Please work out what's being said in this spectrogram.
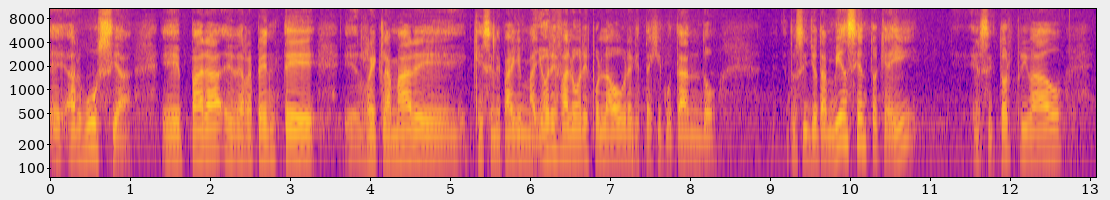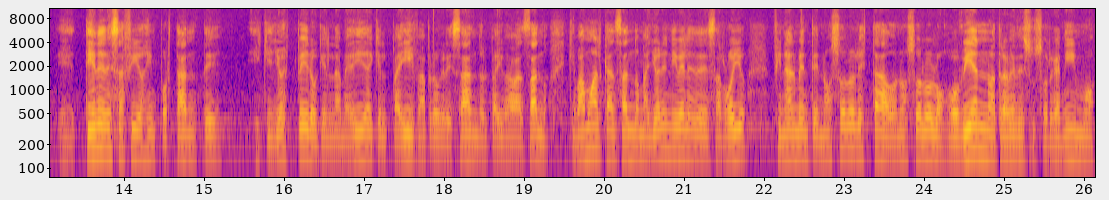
eh, argucia eh, para de repente reclamar que se le paguen mayores valores por la obra que está ejecutando. Entonces yo también siento que ahí el sector privado eh, tiene desafíos importantes y que yo espero que en la medida que el país va progresando, el país va avanzando, que vamos alcanzando mayores niveles de desarrollo, finalmente no solo el Estado, no solo los gobiernos a través de sus organismos,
